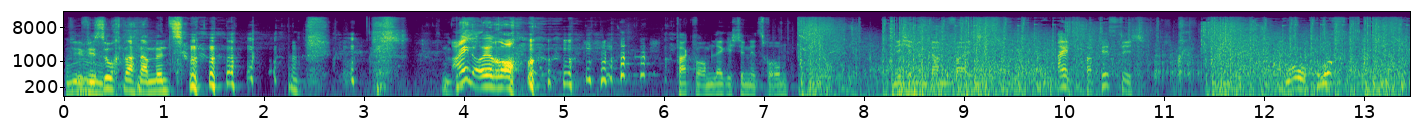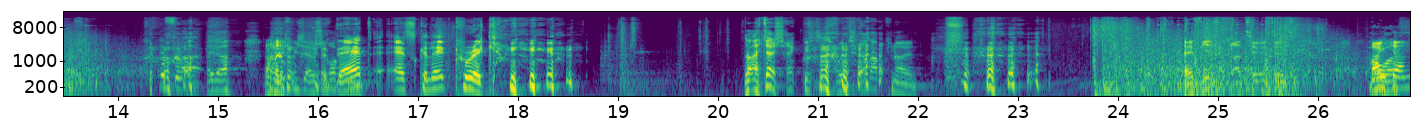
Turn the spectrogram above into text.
wir, wir suchen nach einer Münze. Ein Euro! Fuck, warum leg ich den jetzt rum? Nicht in einem Gunfight. Nein, verpiss dich! Alter, da hab ich mich erschrocken. That escalate quick. Alter, schreck mich nicht, ich wollte dich grad abknallen. Ey, wir sind gerade tilted. Danke an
